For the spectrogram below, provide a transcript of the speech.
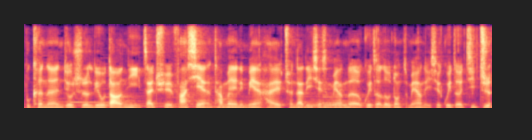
不可能就是留到你再去发现他们里面还存在的一些什么样的规则漏洞，怎么样的一些规则机制，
